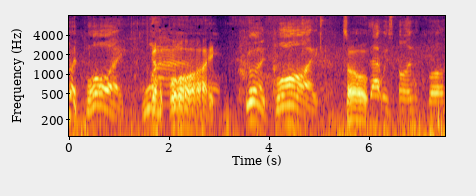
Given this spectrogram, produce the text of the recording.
Good boy. Good boy. Good boy. So That was unbelievable.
